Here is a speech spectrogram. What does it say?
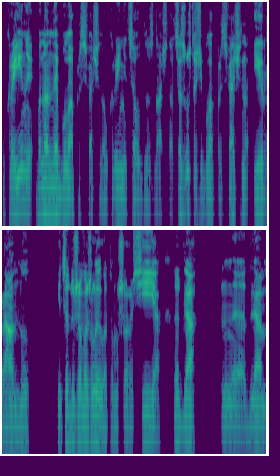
України, вона не була присвячена Україні. Це однозначно. Ця зустріч була присвячена Ірану, і це дуже важливо, тому що Росія ну для, е, для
